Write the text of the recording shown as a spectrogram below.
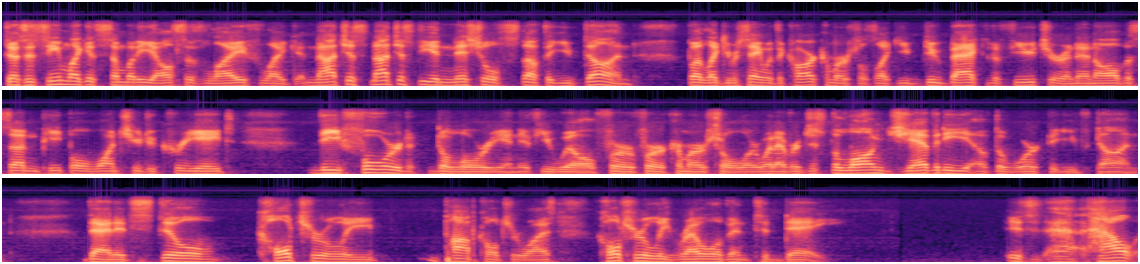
does it seem like it's somebody else's life? Like not just not just the initial stuff that you've done, but like you were saying with the car commercials, like you do Back to the Future, and then all of a sudden people want you to create the Ford DeLorean, if you will, for for a commercial or whatever. Just the longevity of the work that you've done, that it's still culturally, pop culture wise, culturally relevant today. Is uh, how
